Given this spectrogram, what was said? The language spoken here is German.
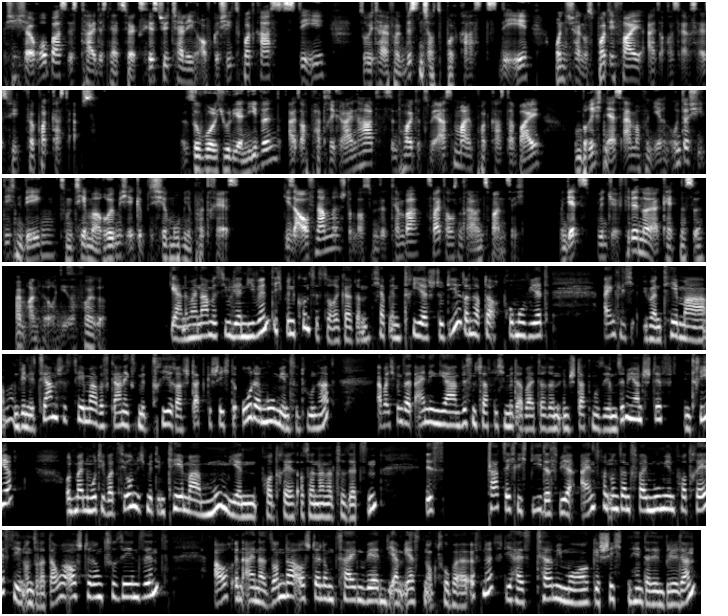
Geschichte Europas ist Teil des Netzwerks Historytelling auf geschichtspodcasts.de sowie Teil von wissenschaftspodcasts.de und erscheint auf Spotify als auch als RSS-Feed für Podcast-Apps. Sowohl Julia Niewind als auch Patrick Reinhardt sind heute zum ersten Mal im Podcast dabei und berichten erst einmal von ihren unterschiedlichen Wegen zum Thema römisch-ägyptische Mumienporträts. Diese Aufnahme stammt aus dem September 2023. Und jetzt wünsche ich euch viele neue Erkenntnisse beim Anhören dieser Folge. Gerne, mein Name ist Julia Niewind, ich bin Kunsthistorikerin. Ich habe in Trier studiert und habe da auch promoviert, eigentlich über ein Thema, ein venezianisches Thema, was gar nichts mit Trierer Stadtgeschichte oder Mumien zu tun hat, aber ich bin seit einigen Jahren wissenschaftliche Mitarbeiterin im Stadtmuseum Simeon Stift in Trier. Und meine Motivation, mich mit dem Thema Mumienporträts auseinanderzusetzen, ist tatsächlich die, dass wir eins von unseren zwei Mumienporträts, die in unserer Dauerausstellung zu sehen sind, auch in einer Sonderausstellung zeigen werden, die am 1. Oktober eröffnet. Die heißt Tell Me More Geschichten hinter den Bildern.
